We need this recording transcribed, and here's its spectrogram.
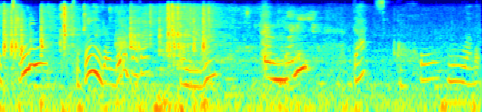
But pretending to be your little brother for money, For money? that's a whole new level.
